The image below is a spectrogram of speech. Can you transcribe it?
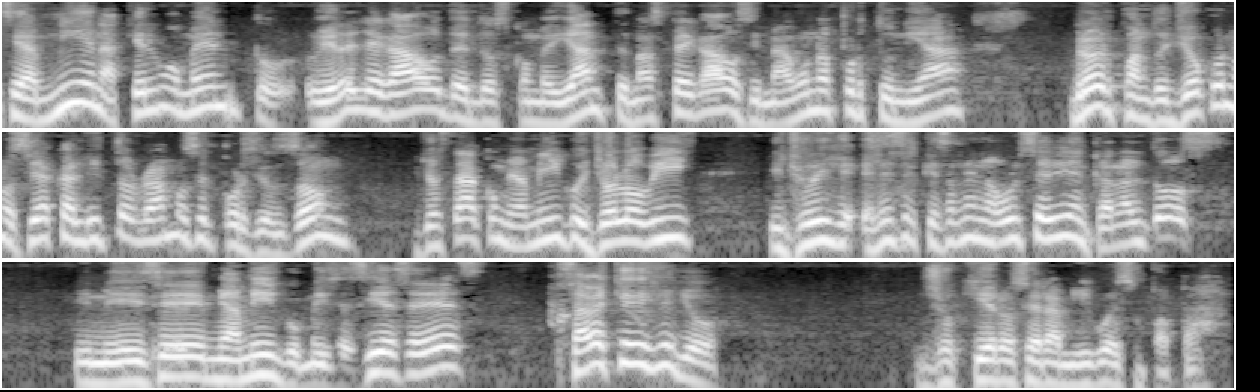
Si a mí en aquel momento hubiera llegado de los comediantes más pegados y me hago una oportunidad, bro, cuando yo conocí a Carlito Ramos en Porcionzón, yo estaba con mi amigo y yo lo vi y yo dije, él es el que sale en la bolsa de en Canal 2. Y me dice mi amigo, me dice, sí, ese es. ¿Sabes qué dije yo? Yo quiero ser amigo de su papá.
